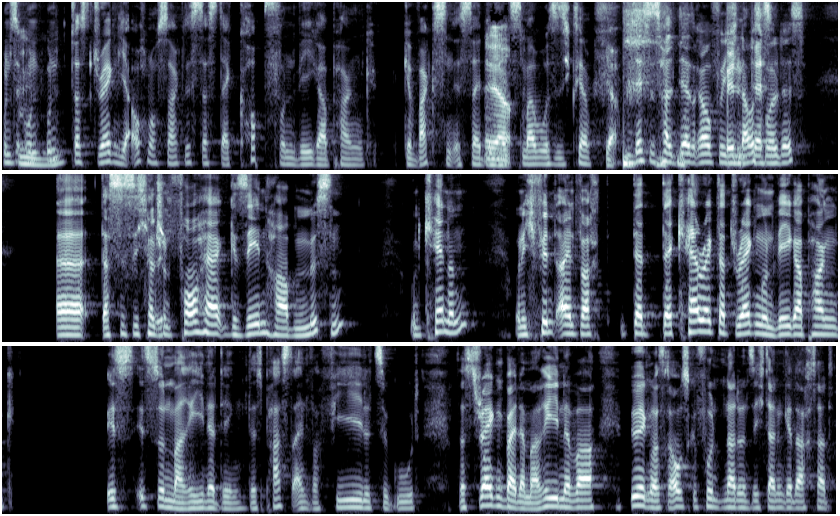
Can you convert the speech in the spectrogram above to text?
Und, und, Mhm. und was Dragon ja auch noch sagt, ist, dass der Kopf von Vegapunk gewachsen ist seit dem Ja. letzten Mal, wo sie sich gesehen haben. Ja. Und das ist halt der drauf, wo ich hinaus wollte, ist, äh, dass sie sich halt schon vorher gesehen haben müssen, und kennen. Und ich finde einfach, der, der Charakter Dragon und Vegapunk ist, ist so ein Marine-Ding. Das passt einfach viel zu gut. Dass Dragon bei der Marine war, irgendwas rausgefunden hat und sich dann gedacht hat,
